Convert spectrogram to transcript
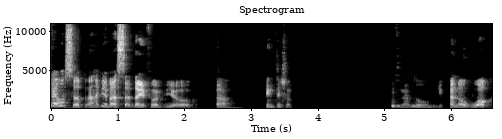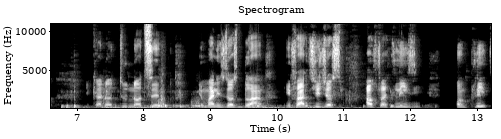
Yeah, what's up, man? Have you ever sat down in front of your uh, intention at all? You cannot walk, you cannot do nothing. Your mind is just blank. In fact, you're just outright lazy, complete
